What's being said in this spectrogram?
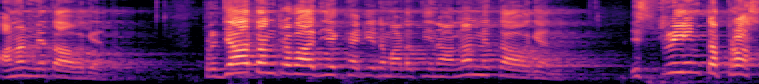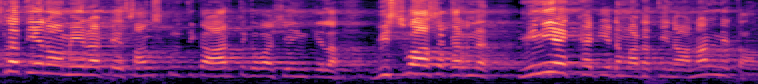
අනන්‍යතාව ගැන. ප්‍රජාතන්ත්‍රවාදියෙක් හැටියට මට තියෙන අනන්‍යතාව ගැන. ස්ත්‍රීන්ට ප්‍රශ්න තියෙනවා මේ රටේ සංස්කෘතික ආර්ථික වශයෙන් කියලා විශ්වාස කරන මිනිහෙක් හැටියට මට තියෙන අනන්‍යතාව.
